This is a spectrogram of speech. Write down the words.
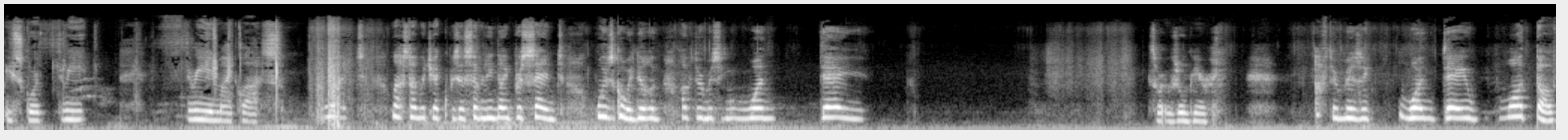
You scored three. Three in my class. What? Last time I checked was a seventy-nine percent. What is going on after missing one day? Sorry, it was on here. After missing one day, what the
